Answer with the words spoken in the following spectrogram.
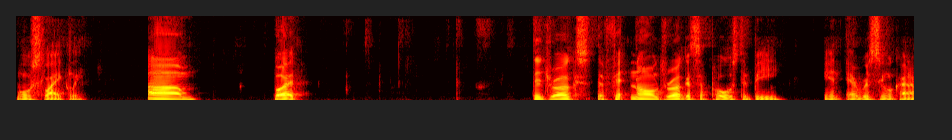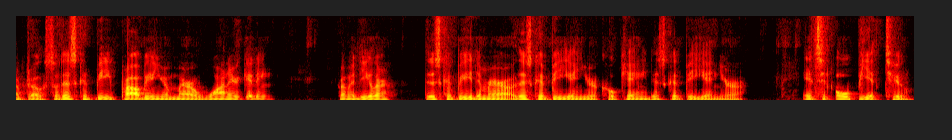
most likely. Um, but the drugs, the fentanyl drug, is supposed to be in every single kind of drug. So this could be probably in your marijuana you're getting from a dealer. This could be the marijuana. This could be in your cocaine. This could be in your. It's an opiate too.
